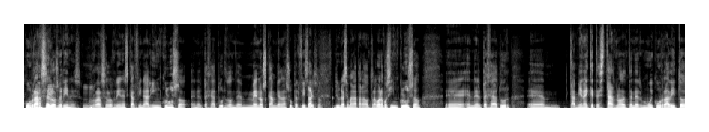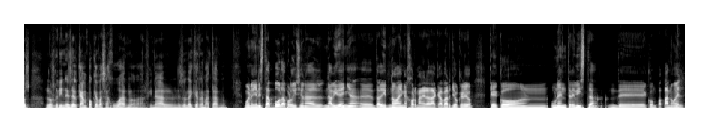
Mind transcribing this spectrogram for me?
currarse los greens. Ujú. Currarse los greens que al final, incluso en el PGA Tour, donde menos cambian las superficies Exacto. de una semana para otra, bueno, pues incluso eh, en el PGA Tour eh, también hay que testar, ¿no? Tener muy curraditos los greens del campo que vas a jugar, ¿no? Al final es donde hay que rematar, ¿no? Bueno, y en esta bola provisional navideña, eh, David, no hay mejor manera de acabar, yo creo, que con una entrevista de con Papá Noel,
